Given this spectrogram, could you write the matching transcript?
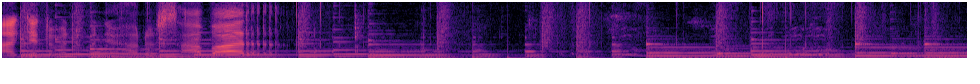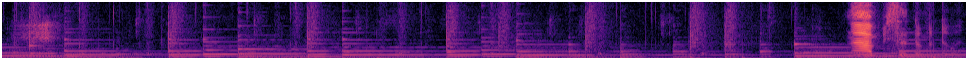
aja teman-teman ya. Harus sabar. Nah bisa teman-teman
